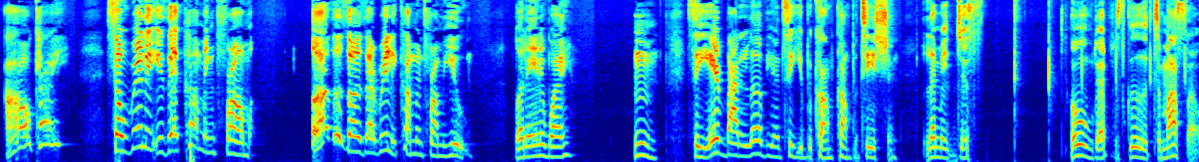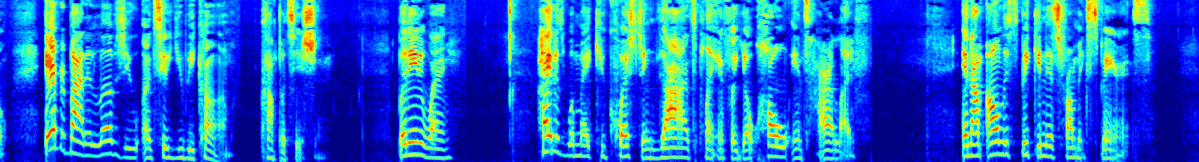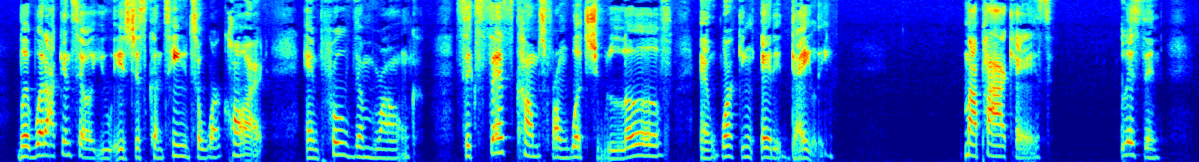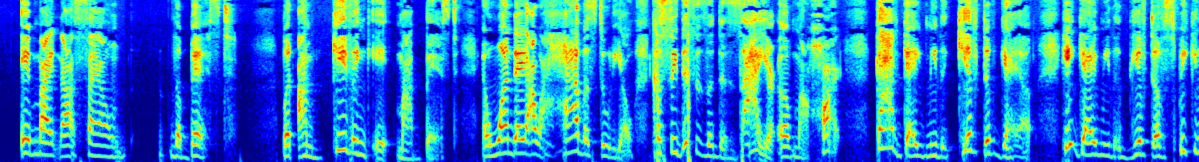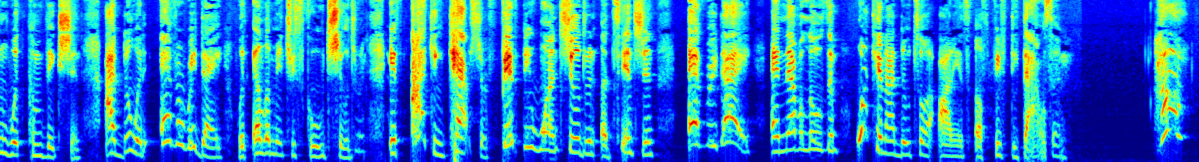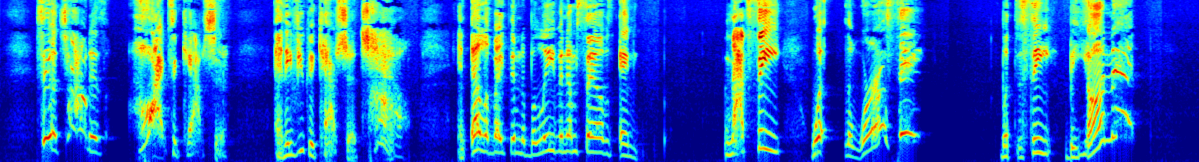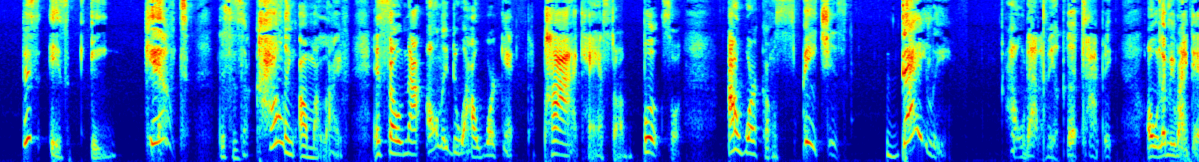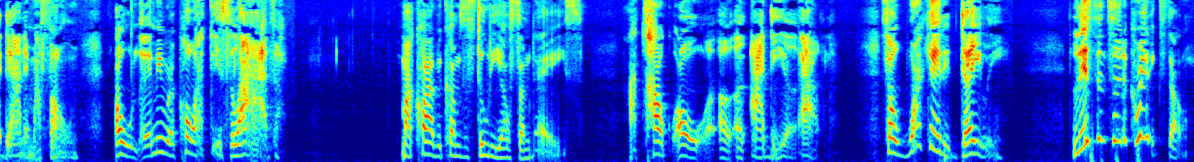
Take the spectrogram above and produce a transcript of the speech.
Okay. So really, is that coming from others or is that really coming from you? But anyway, mm, see, everybody love you until you become competition. Let me just, oh, that was good to my soul. Everybody loves you until you become competition. But anyway, haters will make you question God's plan for your whole entire life. And I'm only speaking this from experience. But what I can tell you is just continue to work hard and prove them wrong. Success comes from what you love and working at it daily. My podcast, listen, it might not sound the best, but I'm giving it my best. And one day I will have a studio. Because, see, this is a desire of my heart. God gave me the gift of gab. He gave me the gift of speaking with conviction. I do it every day with elementary school children. If I can capture 51 children attention every day and never lose them, what can I do to an audience of 50,000? Huh? See, a child is hard to capture. And if you could capture a child and elevate them to believe in themselves and not see what the world see, but to see beyond that. This is a gift. This is a calling on my life. And so not only do I work at the podcast or books or I work on speeches daily. Oh, that'll be a good topic. Oh, let me write that down in my phone. Oh, let me record this live. My car becomes a studio some days. I talk oh an idea out. So work at it daily. Listen to the critics though.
